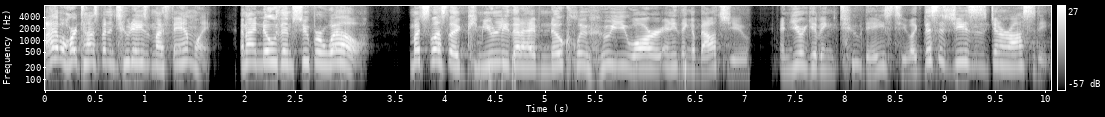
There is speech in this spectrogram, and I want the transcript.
I have a hard time spending two days with my family, and I know them super well, much less a community that I have no clue who you are or anything about you, and you're giving two days to. Like, this is Jesus' generosity.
